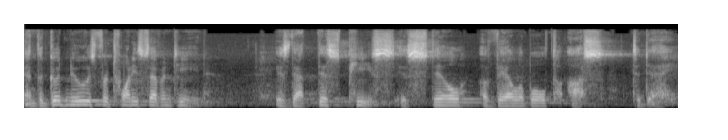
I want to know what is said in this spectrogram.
And the good news for 2017 is that this peace is still available to us today.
